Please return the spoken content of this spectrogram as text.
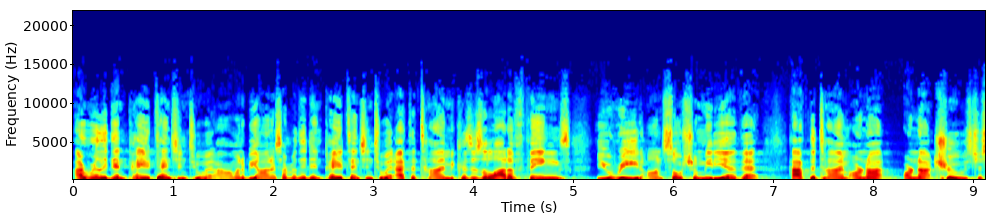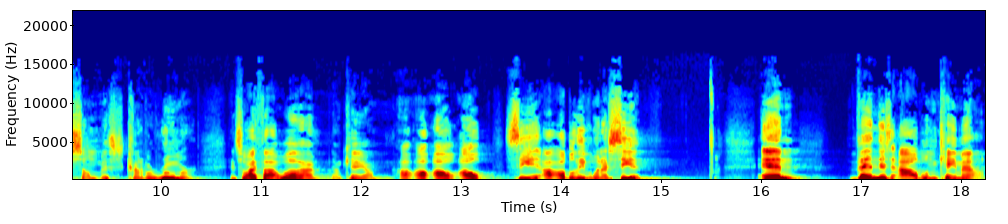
I really didn't pay attention to it. I'm going to be honest. I really didn't pay attention to it at the time because there's a lot of things you read on social media that half the time are not are not true. It's just some it's kind of a rumor. And so I thought, well, I'm, okay, i will I'll, I'll see it. I'll believe it when I see it. And then this album came out,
